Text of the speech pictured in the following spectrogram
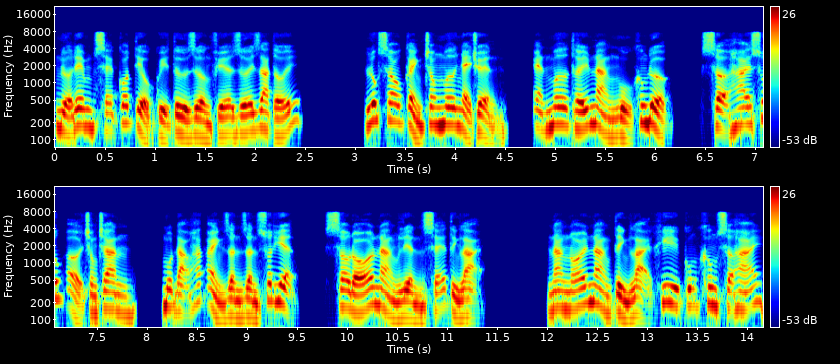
nửa đêm sẽ có tiểu quỷ từ giường phía dưới ra tới. Lúc sau cảnh trong mơ nhảy chuyển, ẹn mơ thấy nàng ngủ không được, sợ hai xúc ở trong chăn, một đạo hắc ảnh dần dần xuất hiện, sau đó nàng liền sẽ tỉnh lại. Nàng nói nàng tỉnh lại khi cũng không sợ hãi,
